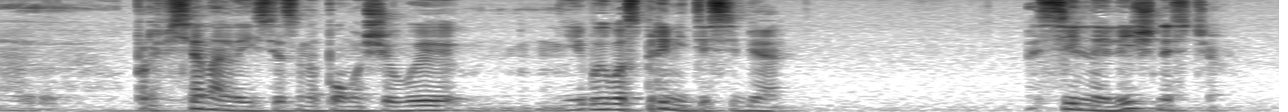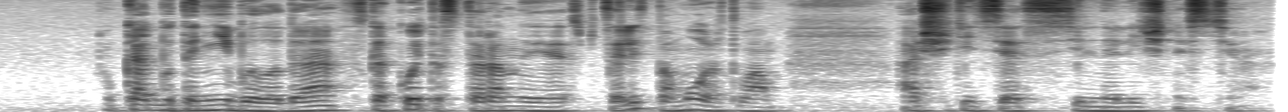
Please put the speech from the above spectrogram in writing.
Э, профессиональной, естественно, помощью вы, и вы воспримете себя сильной личностью, ну, как бы то ни было, да, с какой-то стороны специалист поможет вам ощутить себя сильной личностью –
